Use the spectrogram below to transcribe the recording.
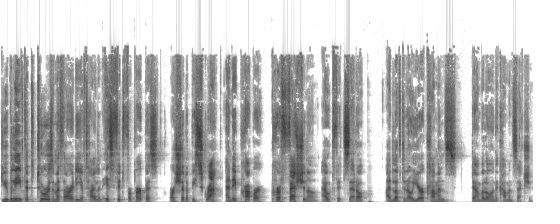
Do you believe that the Tourism Authority of Thailand is fit for purpose? Or should it be scrapped and a proper professional outfit set up? I'd love to know your comments down below in the comment section.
